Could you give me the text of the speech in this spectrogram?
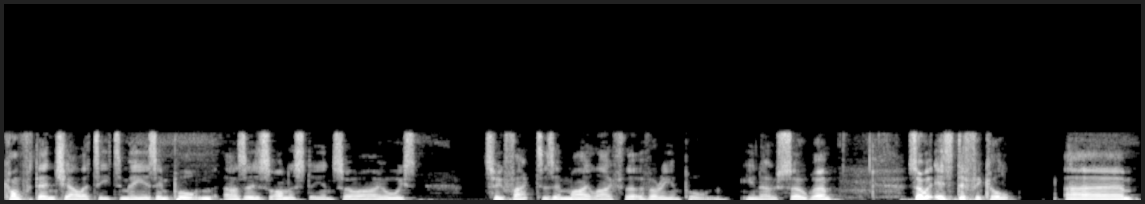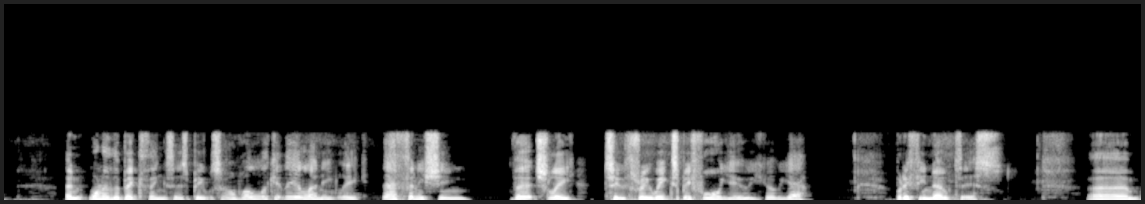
confidentiality to me is important as is honesty, and so I always two factors in my life that are very important. You know, so um, so it is difficult. Um, and one of the big things is people say, oh, well, look at the Hellenic League. They're finishing virtually two, three weeks before you. You go, yeah. But if you notice, um,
